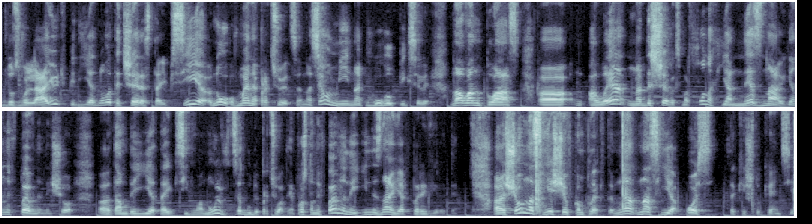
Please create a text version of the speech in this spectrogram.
дозволяють під'єднувати через Type-C. Ну, в мене працює це на Xiaomi, на Google Pixel, на OnePlus. Але на дешевих смартфонах я не знаю, я не впевнений, що е, там, де є Type-C 2.0, це буде працювати. Я просто не впевнений і не знаю, як перевірити. Що в нас є ще в комплекті? В нас є ось такі штукенці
